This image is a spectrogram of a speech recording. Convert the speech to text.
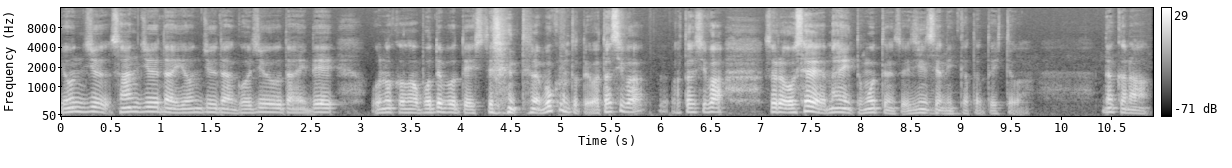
40 30代40代50代でお腹がボテボテしてるっていうのは僕にとって私は私はそれはおしゃれはないと思ってるんですよ人生の生き方としては。だから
